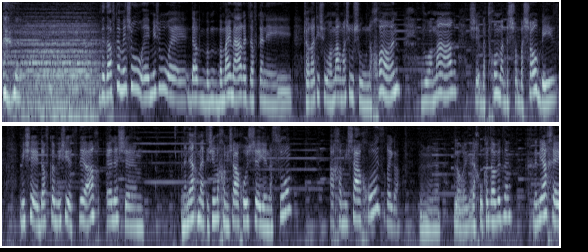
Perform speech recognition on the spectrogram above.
ודווקא מישהו, אה, מישהו, אה, במים מהארץ דווקא אני קראתי שהוא אמר משהו שהוא נכון, והוא אמר שבתחום, בשו, בשואו-ביז, מי שדווקא מי שיצליח, אלה ש... נניח מה-95% שינסו, החמישה אחוז, רגע, לא רגע, איך הוא כתב את זה? נניח אה,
